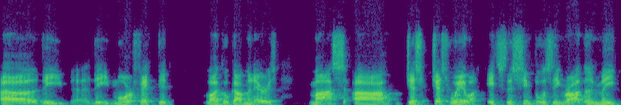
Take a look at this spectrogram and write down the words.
uh, the uh, the more affected local government areas. Masks are just just wear one. It's the simplest thing. Rather than me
